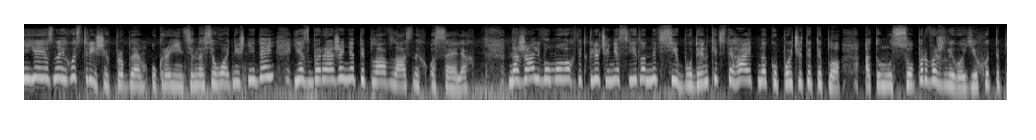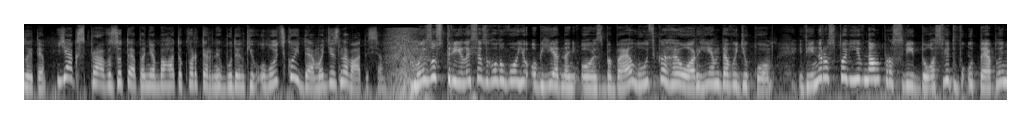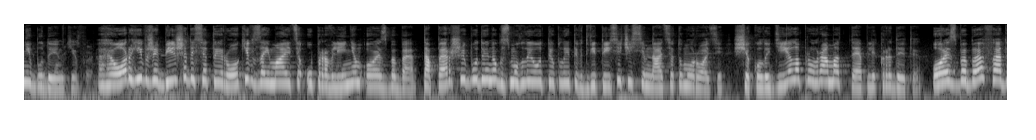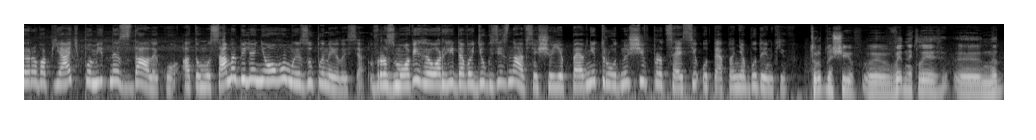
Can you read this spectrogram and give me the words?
Однією з найгостріших проблем українців на сьогоднішній день є збереження тепла в власних оселях. На жаль, в умовах відключення світла не всі будинки встигають накопичити тепло, а тому супер важливо їх утеплити. Як справи з утеплення багатоквартирних будинків у Луцьку йдемо дізнаватися. Ми зустрілися з головою об'єднань ОСББ Луцька Георгієм Давидюком. Він розповів нам про свій досвід в утепленні будинків. Георгій вже більше 10 років займається управлінням ОСББ. Та перший будинок змогли утеплити в 2017 році, ще коли діяла програма Теплі кредити. ОСББ Федорова 5 помітне здалеку, а тому саме біля нього ми зупинилися. В розмові Георгій Давидюк зізнався, що є певні труднощі в процесі утеплення будинків. Труднощі е, виникли е,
